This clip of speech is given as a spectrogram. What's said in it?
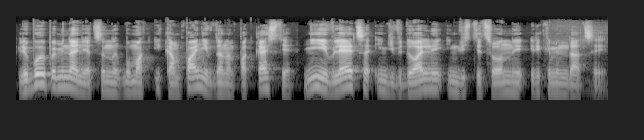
Любое упоминание ценных бумаг и компаний в данном подкасте не является индивидуальной инвестиционной рекомендацией.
